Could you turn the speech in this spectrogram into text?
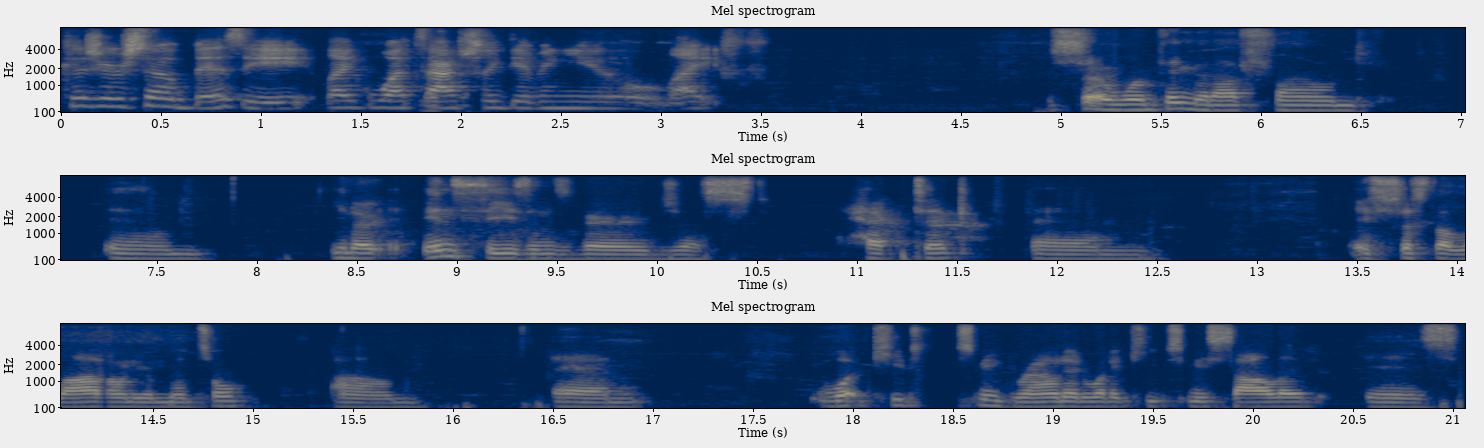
Because you're so busy, like what's actually giving you life? So one thing that I've found, um, you know, in seasons very just hectic, and it's just a lot on your mental. Um, and what keeps me grounded, what it keeps me solid, is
